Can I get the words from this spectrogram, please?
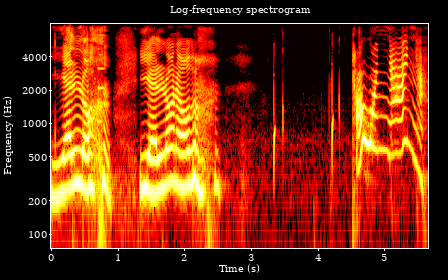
Yellow. Yellow ne oğlum? Tavanyanya.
